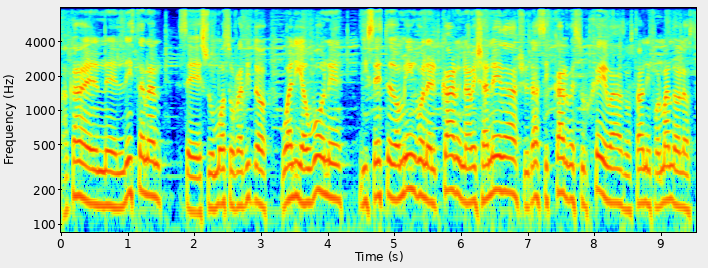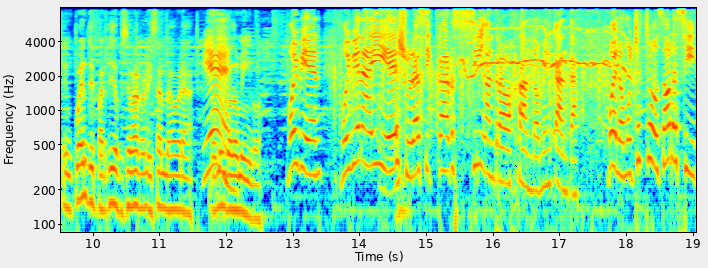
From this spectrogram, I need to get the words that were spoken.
Acá en el Instagram se sumó hace un ratito Wally Aubone. Dice este domingo en el CAR en Avellaneda, Jurassic Car vs Urgeva. Nos estaban informando de los encuentros y partidos que se van realizando ahora Bien. domingo domingo. Muy bien, muy bien ahí, ¿eh? Jurassic Car, sigan trabajando, me encanta. Bueno, muchachos, ahora sí,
